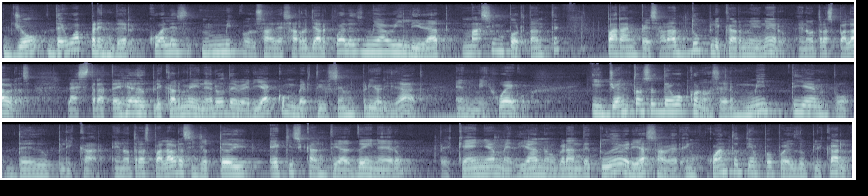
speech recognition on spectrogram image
yo debo aprender cuál es mi, o sea, desarrollar cuál es mi habilidad más importante para empezar a duplicar mi dinero. En otras palabras, la estrategia de duplicar mi dinero debería convertirse en prioridad en mi juego. Y yo entonces debo conocer mi tiempo de duplicar. En otras palabras, si yo te doy X cantidad de dinero, pequeña, mediana o grande, tú deberías saber en cuánto tiempo puedes duplicarlo.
